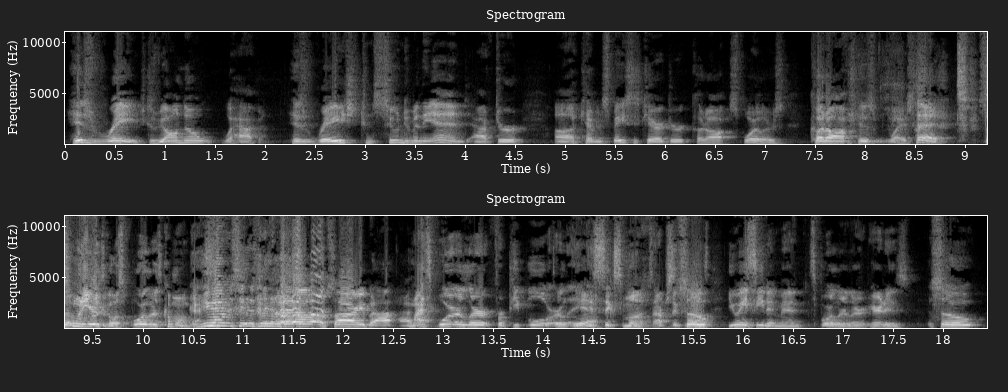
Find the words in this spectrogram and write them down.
his rage, because we all know what happened. His rage consumed him in the end after uh, Kevin Spacey's character cut off. Spoilers. Cut off his wife's head. So 20 years ago. Spoilers. Come on, guys. if you haven't seen this movie now, I'm sorry, but I, I, My spoiler alert for people are like, Yeah. is six months. After six So- months, you ain't seen it, man. Spoiler alert. Here it is. so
